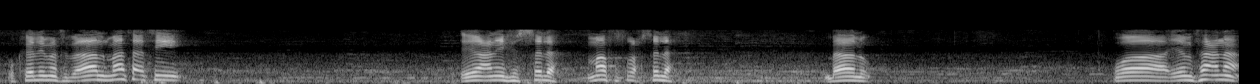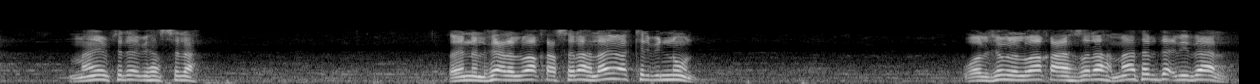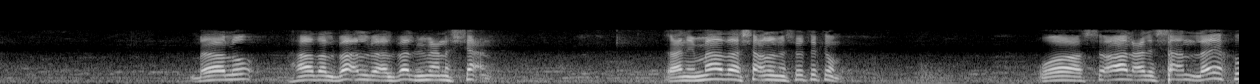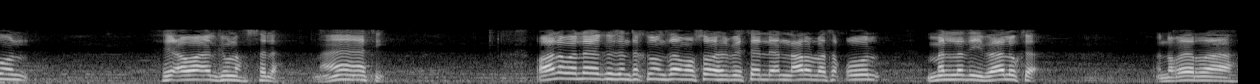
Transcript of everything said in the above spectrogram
وكلمة بال ما تأتي يعني في الصلة ما تصلح صلة. بال وينفعنا ما يبتدأ بها الصلة. لأن الفعل الواقع صلة لا يؤكد بالنون. والجملة الواقعة صلة ما تبدأ ببال. بال هذا البال البال بمعنى الشأن. يعني ماذا شأن نسوتكم؟ والسؤال على الشأن لا يكون في أوائل جملة الصلة. ما يأتي. قال ولا يجوز أن تكون ذا موصولة البيتين لأن العرب لا تقول ما الذي بالك؟ أنه غير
